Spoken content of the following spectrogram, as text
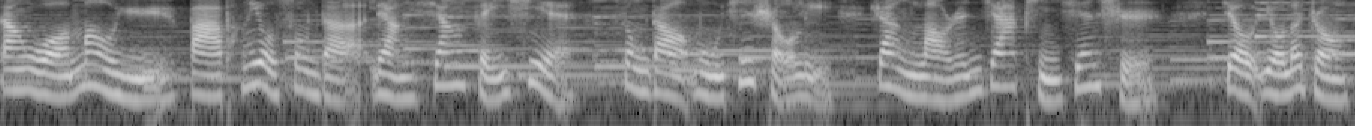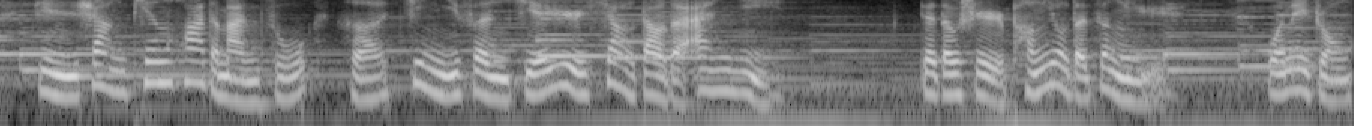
当我冒雨把朋友送的两箱肥蟹送到母亲手里，让老人家品鲜时，就有了种锦上添花的满足和尽一份节日孝道的安逸。这都是朋友的赠予。我那种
